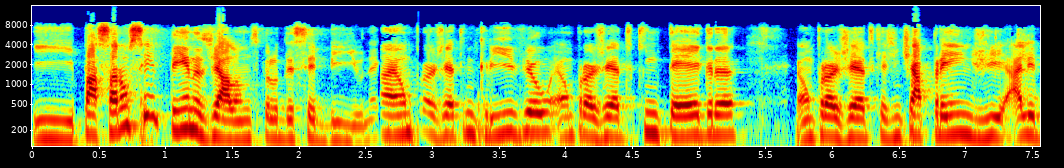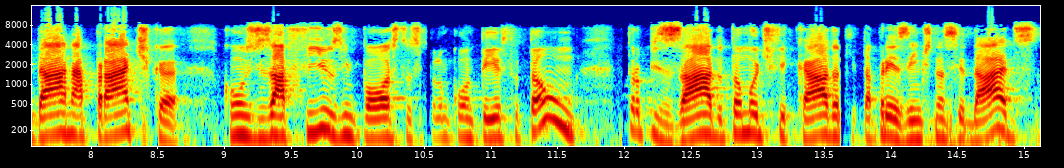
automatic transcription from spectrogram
e passaram centenas de alunos pelo DCBio. Né? É um projeto incrível, é um projeto que integra é um projeto que a gente aprende a lidar na prática com os desafios impostos por um contexto tão tropizado, tão modificado que está presente nas cidades.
